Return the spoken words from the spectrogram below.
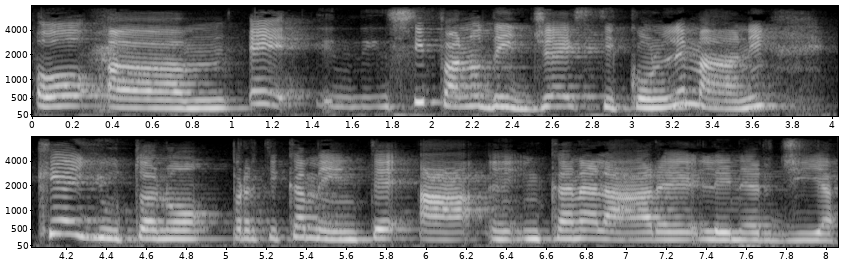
O, um, e si fanno dei gesti con le mani che aiutano praticamente a eh, incanalare l'energia.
